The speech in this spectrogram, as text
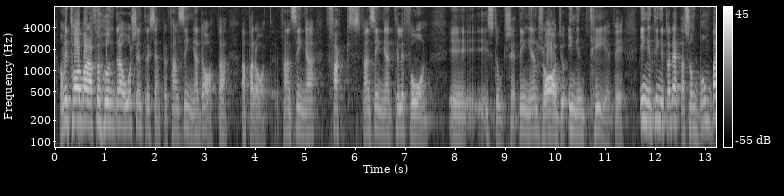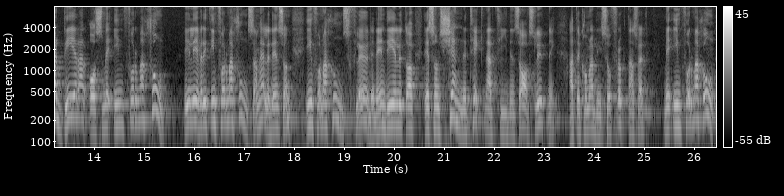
Om vi tar bara för hundra år sedan till exempel, fanns inga dataapparater, fanns inga fax, fanns inga telefon i stort sett. Ingen radio, ingen TV, ingenting utav detta som bombarderar oss med information. Vi lever i ett informationssamhälle, det är en sån informationsflöde, det är en del av det som kännetecknar tidens avslutning. Att det kommer att bli så fruktansvärt med information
